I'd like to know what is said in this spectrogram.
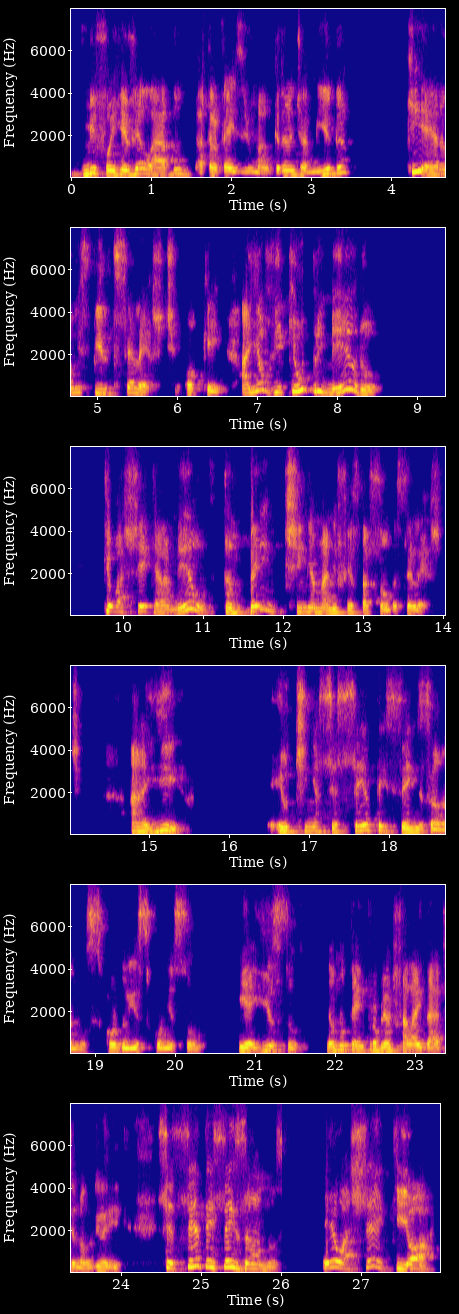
me foi revelado, através de uma grande amiga, que era o Espírito Celeste. Ok. Aí eu vi que o primeiro, que eu achei que era meu, também tinha manifestação da Celeste. Aí eu tinha 66 anos quando isso começou. E é isso, eu não tenho problema de falar a idade, não, viu, Henrique? 66 anos. Eu achei que, ó,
